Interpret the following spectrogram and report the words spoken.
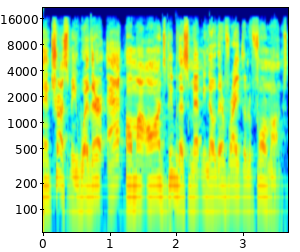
and trust me, where they're at on my arms, people that's met me know they're right to the forearms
